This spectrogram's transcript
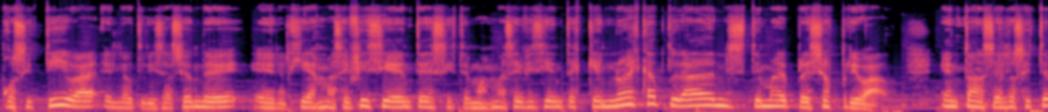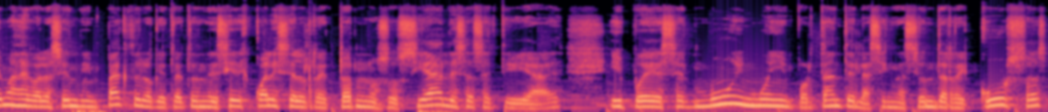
positiva en la utilización de energías más eficientes, sistemas más eficientes que no es capturada en el sistema de precios privado. Entonces, los sistemas de evaluación de impacto lo que tratan de decir es cuál es el retorno social de esas actividades y puede ser muy muy importante la asignación de recursos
